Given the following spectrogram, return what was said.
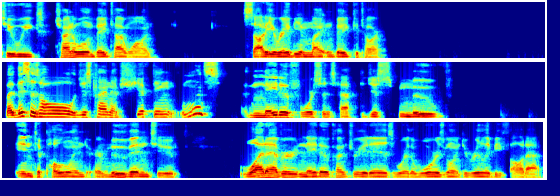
two weeks, China will invade Taiwan. Saudi Arabia might invade Qatar. But this is all just kind of shifting. Once NATO forces have to just move into Poland or move into whatever NATO country it is where the war is going to really be fought at,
